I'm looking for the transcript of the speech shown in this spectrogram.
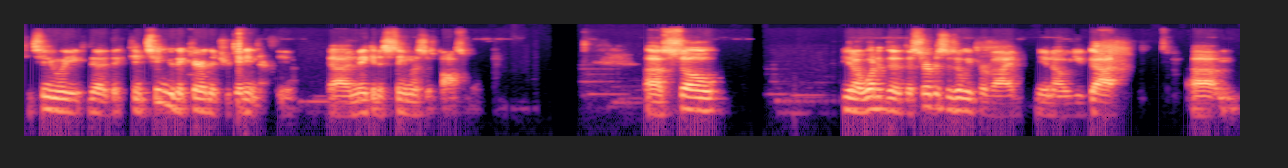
continually the, the continue the care that you're getting there for you uh, and make it as seamless as possible. Uh, so, you know, what the, the services that we provide, you know, you've got um,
